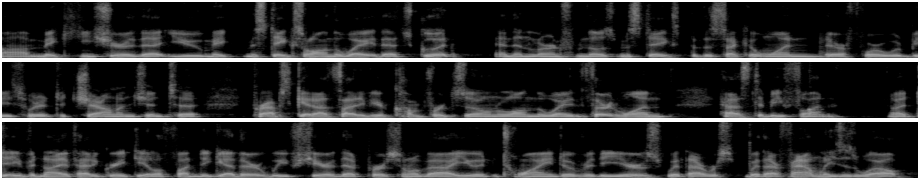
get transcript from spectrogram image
Uh, making sure that you make mistakes along the way. That's good. And then learn from those mistakes. But the second one, therefore, would be sort of to challenge and to perhaps get outside of your comfort zone along the way. The third one has to be fun. Uh, David and I have had a great deal of fun together. We've shared that personal value entwined over the years with our with our families as well.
